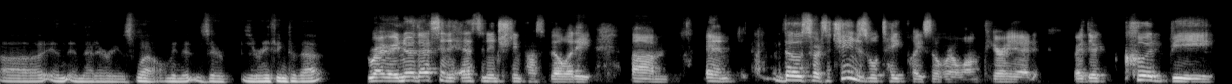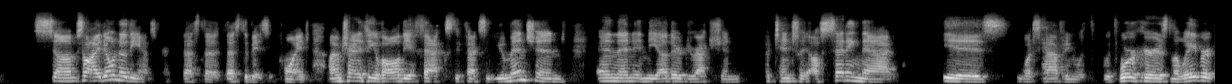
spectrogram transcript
uh, in in that area as well. I mean, is there is there anything to that? Right, right. No, that's an that's an interesting possibility, um, and those sorts of changes will take place over a long period. Right, there could be some. So I don't know the answer. That's the that's the basic point. I'm trying to think of all the effects, the effects that you mentioned, and then in the other direction, potentially offsetting that is what's happening with with workers and the labor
